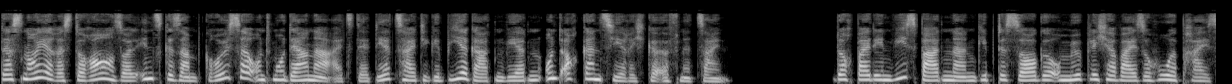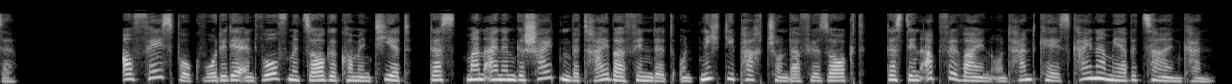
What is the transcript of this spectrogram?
Das neue Restaurant soll insgesamt größer und moderner als der derzeitige Biergarten werden und auch ganzjährig geöffnet sein. Doch bei den Wiesbadenern gibt es Sorge um möglicherweise hohe Preise. Auf Facebook wurde der Entwurf mit Sorge kommentiert, dass man einen gescheiten Betreiber findet und nicht die Pacht schon dafür sorgt, dass den Apfelwein und Handcase keiner mehr bezahlen kann.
